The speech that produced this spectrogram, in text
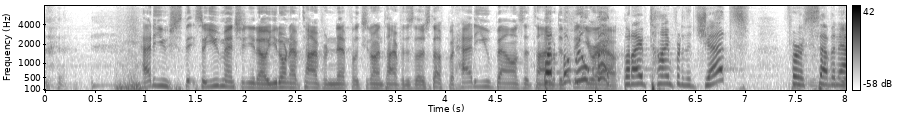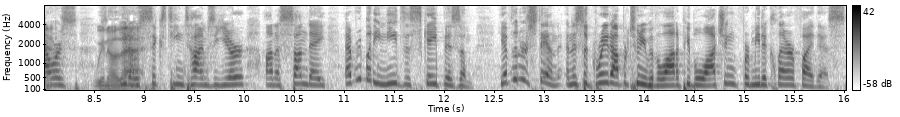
how do you st- so you mentioned you know you don't have time for Netflix, you don't have time for this other stuff, but how do you balance the time but, to but real figure quick, out? but I have time for the Jets for seven Yeah, hours. we know You know, 16 times a year on a Sunday. Everybody needs escapism. You have to understand, and it's a great opportunity with a lot of people watching for me to clarify this.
